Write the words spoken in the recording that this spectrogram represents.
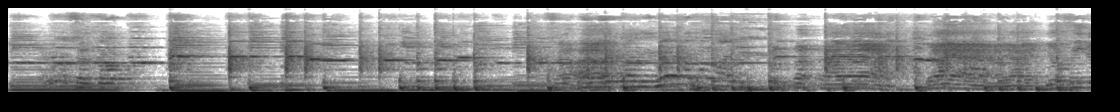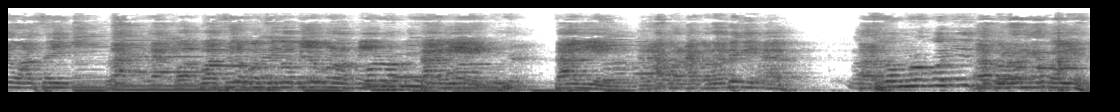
Bueno, saltó. Ajá. Niños, Está bien, está bien. Acor- Acordate que. ah, coñitos. Acordate que está bien.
